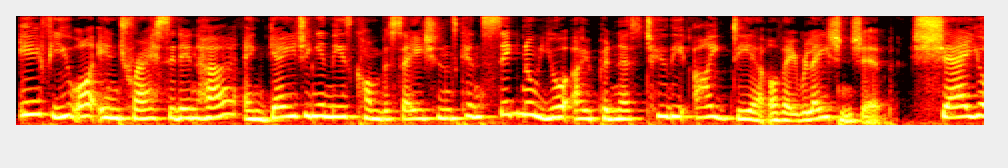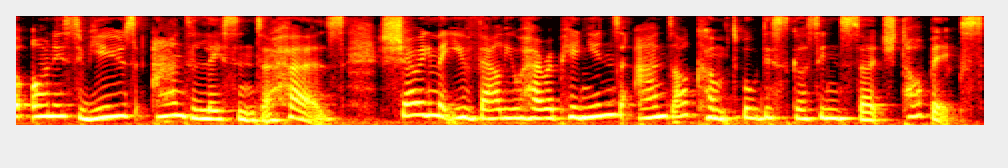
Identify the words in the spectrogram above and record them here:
If you are interested in her, engaging in these conversations can signal your openness to the idea of a relationship. Share your honest views and listen to hers, showing that you value her opinions and are comfortable discussing such topics.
